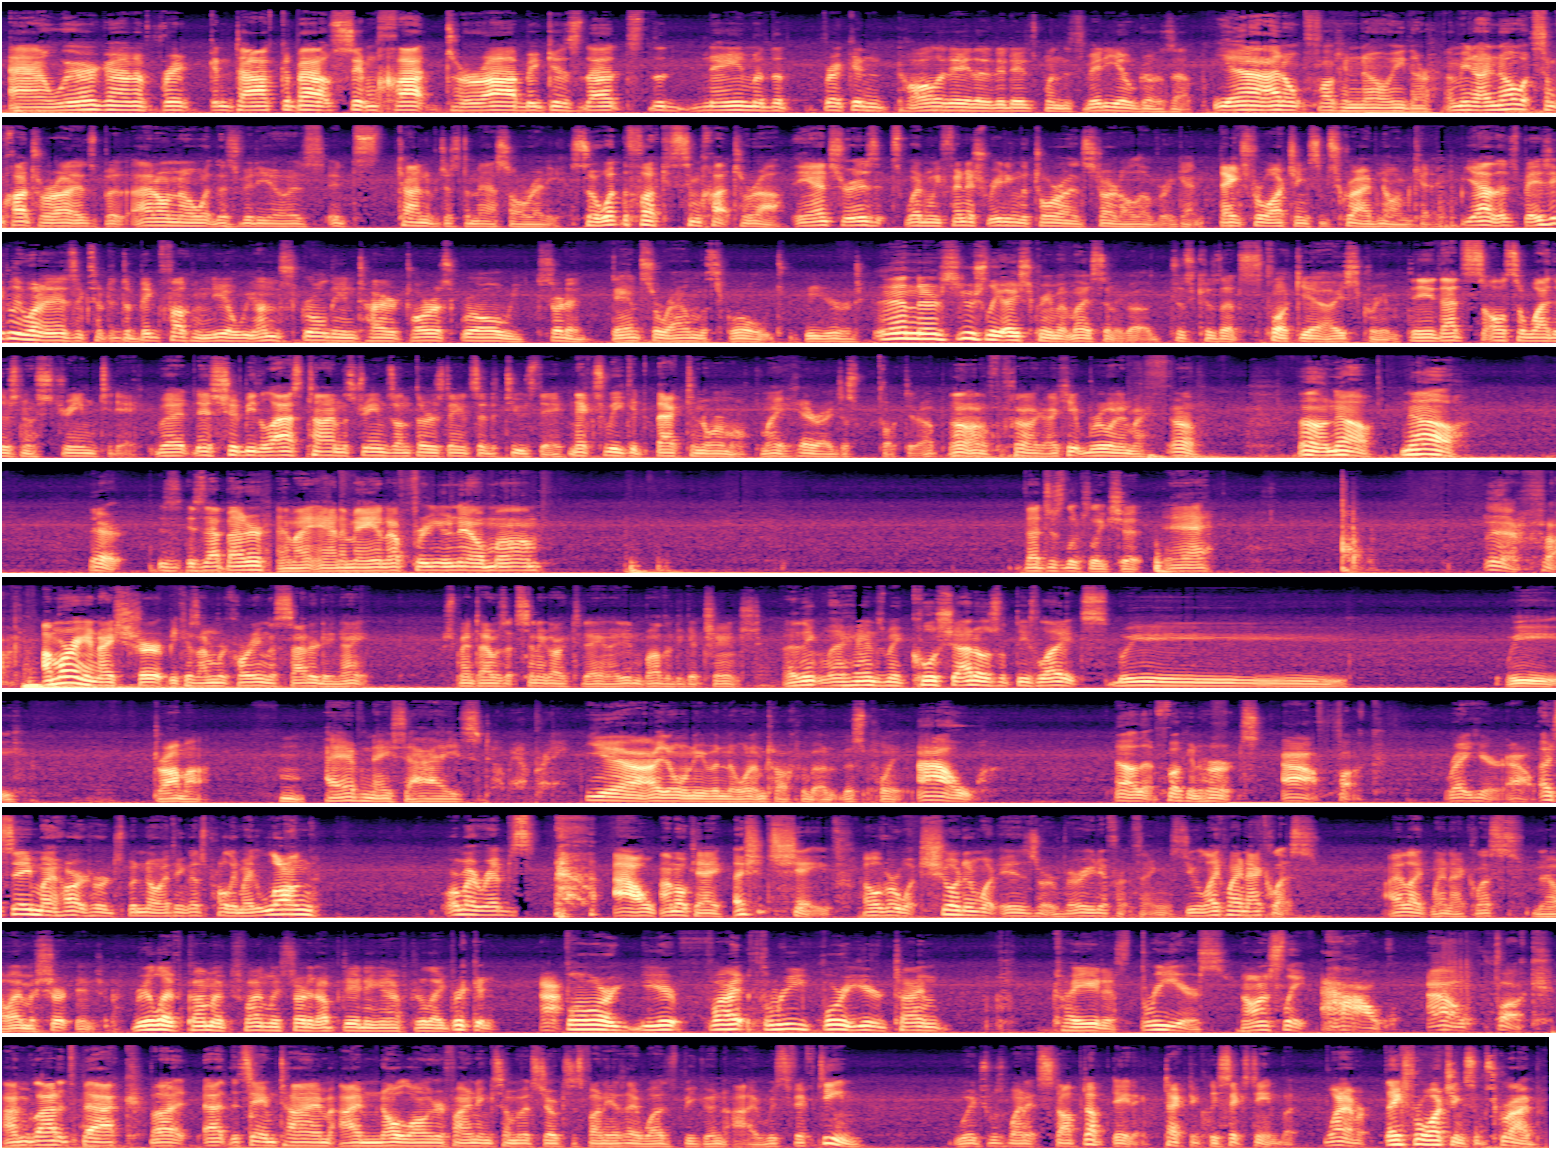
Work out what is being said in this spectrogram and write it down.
And we're gonna freaking talk about Simchat Torah because that's the name of the freaking holiday that it is when this video goes up. Yeah, I don't fucking know either. I mean, I know what Simchat Torah is, but I don't know what this video is. It's kind of just a mess already. So what the fuck is Simchat Torah? The answer is it's when we finish reading the Torah and start all over again. Thanks for watching, subscribe. No, I'm kidding. Yeah, that's basically what it is, except it's a big fucking deal. We unscroll the entire Torah scroll, we sort of dance around the scroll. It's weird. And there's usually ice cream at my synagogue, just because that's fuck yeah, ice cream. They, that's also why there's no stream today. But this should be the last time the stream's on Thursday instead of Tuesday. Next week it's back to normal. My hair, I just fucked it up. Oh fuck, I keep ruining my. Oh. Oh no, no. There. Is, is that better? Am I anime enough for you now, Mom? That just looks like shit. Eh. Eh, fuck. I'm wearing a nice shirt because I'm recording this Saturday night. Which meant I was at synagogue today and I didn't bother to get changed. I think my hands make cool shadows with these lights. We. We. Drama. Hmm. I have nice eyes. Tell me I'm pretty. Yeah, I don't even know what I'm talking about at this point. Ow. Ow, that fucking hurts. Ah, fuck. Right here. Ow. I say my heart hurts, but no, I think that's probably my lung. Or my ribs. Ow. I'm okay. I should shave. However, what should and what is are very different things. Do you like my necklace? I like my necklace. Now I'm a shirt ninja. Real life comics finally started updating after like freaking ah, four year, five, three, four year time hiatus. Three years. And honestly, ow. Ow, fuck. I'm glad it's back, but at the same time, I'm no longer finding some of its jokes as funny as I was because I was 15, which was when it stopped updating. Technically 16, but whatever. Thanks for watching. Subscribe.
